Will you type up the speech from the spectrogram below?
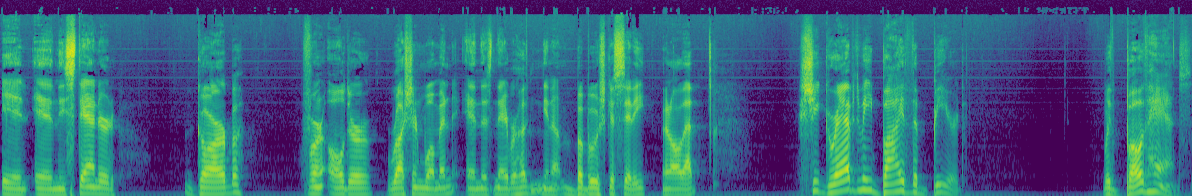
In in the standard garb for an older Russian woman in this neighborhood, you know, Babushka City and all that. She grabbed me by the beard with both hands,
